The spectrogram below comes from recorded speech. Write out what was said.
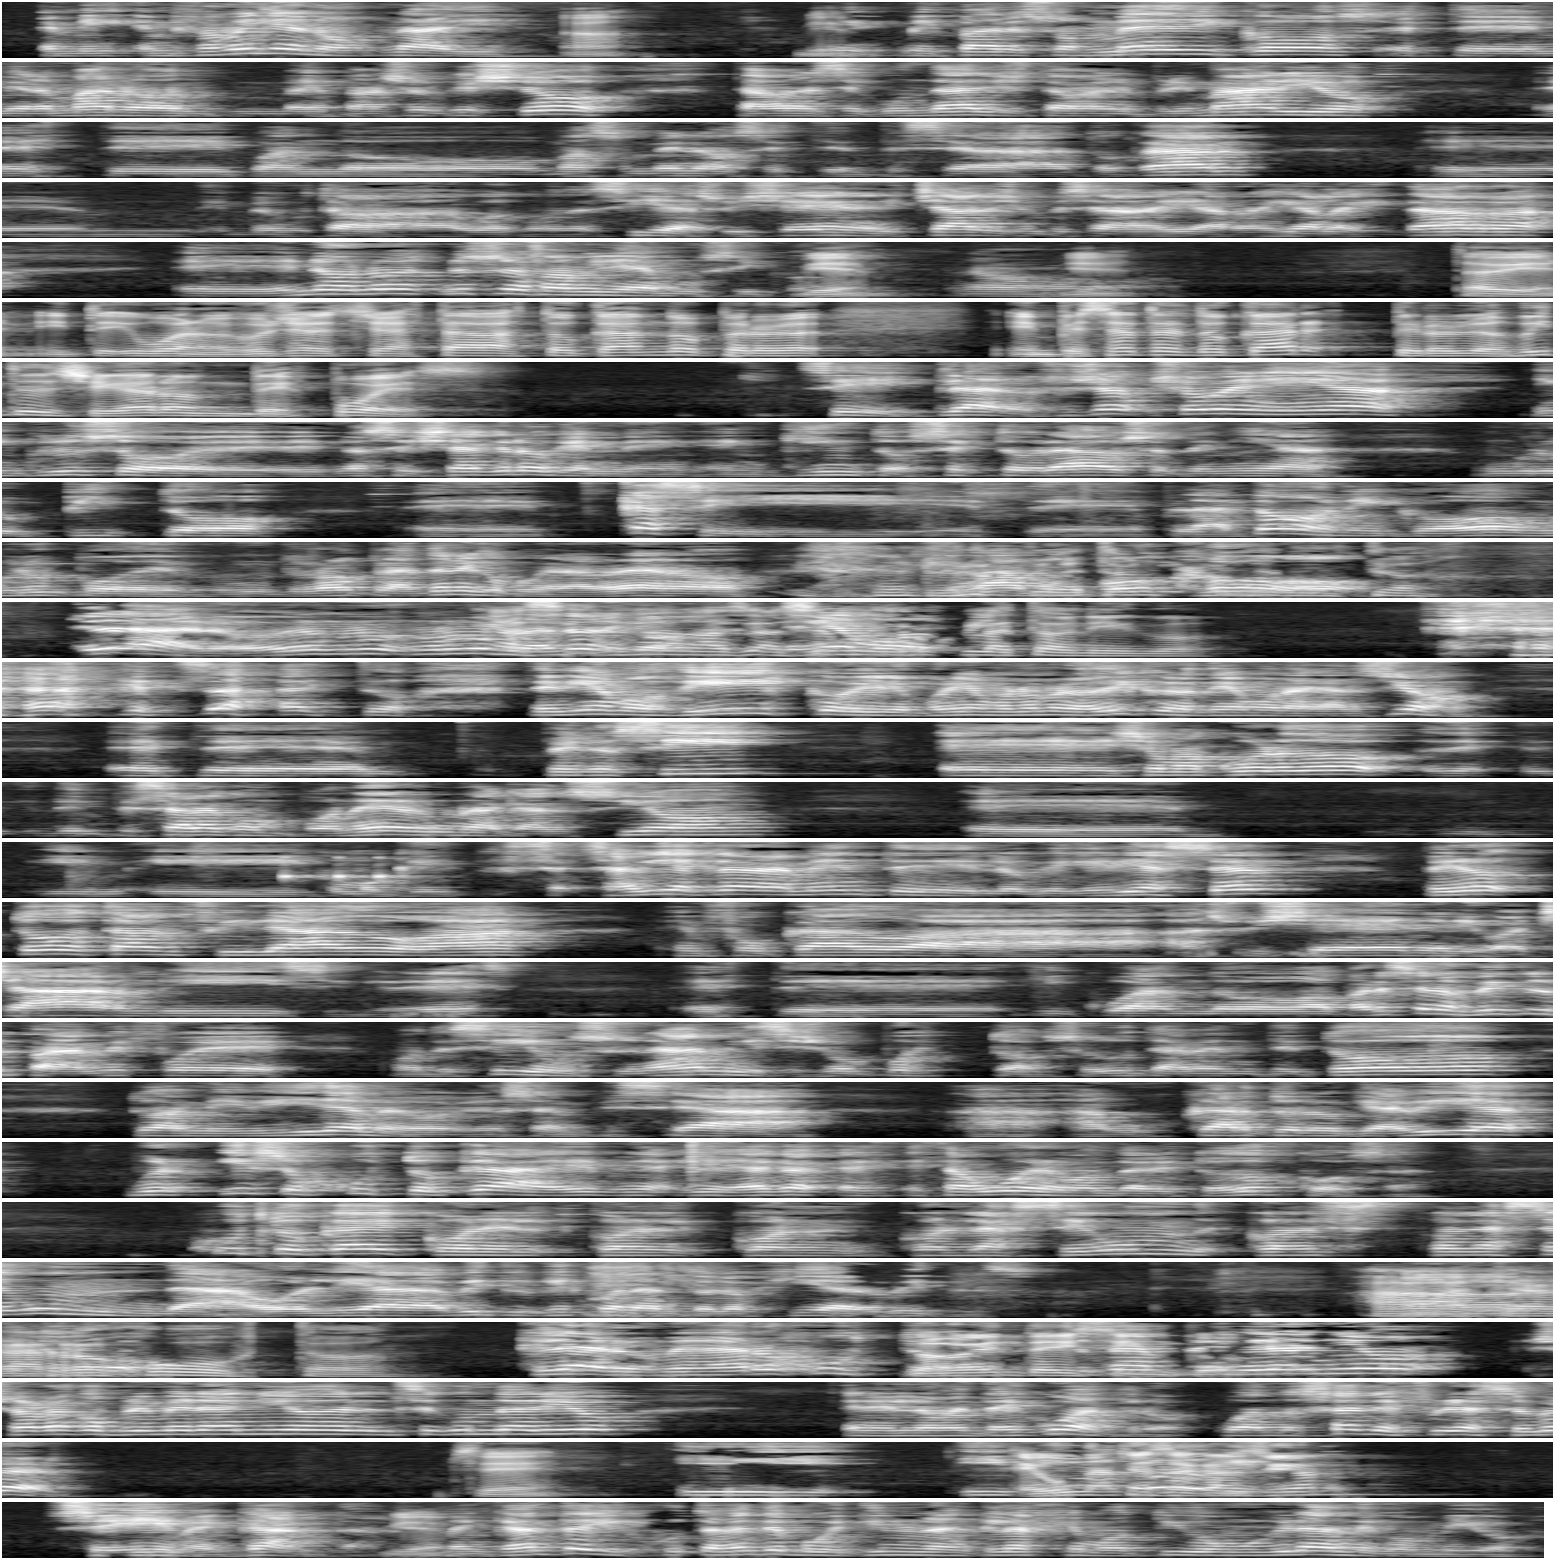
En, mi, en mi familia no, nadie. Ah, Mi- mis padres son médicos, este, mi hermano es mayor que yo, estaba en el secundario, yo estaba en el primario, este, cuando más o menos este, empecé a tocar, eh, me gustaba, bueno, como decía, Sui Generis, Charlie, yo empecé ahí a rasguear la guitarra. Eh, no, no, no es una familia de músicos. Bien, No. bien. Está bien. Y, bueno, vos ya, ya estabas tocando, pero empezaste a tocar, pero los Beatles llegaron después. Sí, claro, yo venía, incluso, eh, no sé, ya creo que en, en- quinto o sexto grado yo tenía un grupito eh, casi este, platónico, un grupo de un rock platónico, porque la verdad no, Vamos, poco. Claro, era un un grupo platónico. no, Teníamos- rock platónico. Exacto. Teníamos disco y le poníamos nombre a los discos y no teníamos una canción. Este, pero sí, eh, yo me acuerdo de, de empezar a componer una canción eh, y, como que sa- sabía claramente lo que quería hacer, pero todo estaba enfilado a, enfocado a, a Sui Generis o a Charlie, si querés. Este, y cuando aparecen los Beatles, para mí fue, como te decía, un tsunami, se llevó puesto absolutamente todo, toda mi vida, me, o sea, empecé a, a, buscar todo lo que había. Bueno, y eso justo cae, acá está bueno contar esto, dos cosas. justo cae con, el, con, el- con- con la segunda, con, el- con la segunda oleada Beatles, que es con la antología de los Beatles. Ah, Ah, te agarró justo. Claro, me agarró justo. 95. Yo estaba en primer año, yo arranco primer año del secundario en el 94, cuando sale Free as a Bird. Sí. Y, y- ¿Te gusta esa que- canción? Sí, me encanta. Bien. Me encanta y justamente porque tiene un anclaje emotivo muy grande conmigo.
